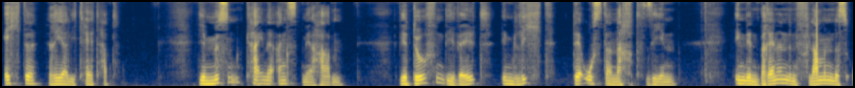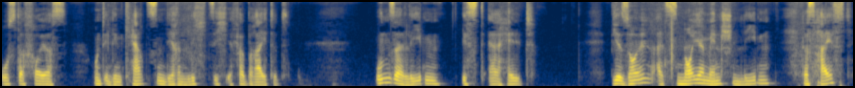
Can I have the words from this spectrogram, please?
echte Realität hat. Wir müssen keine Angst mehr haben. Wir dürfen die Welt im Licht der Osternacht sehen, in den brennenden Flammen des Osterfeuers und in den Kerzen, deren Licht sich verbreitet. Unser Leben ist erhellt. Wir sollen als neue Menschen leben, das heißt,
